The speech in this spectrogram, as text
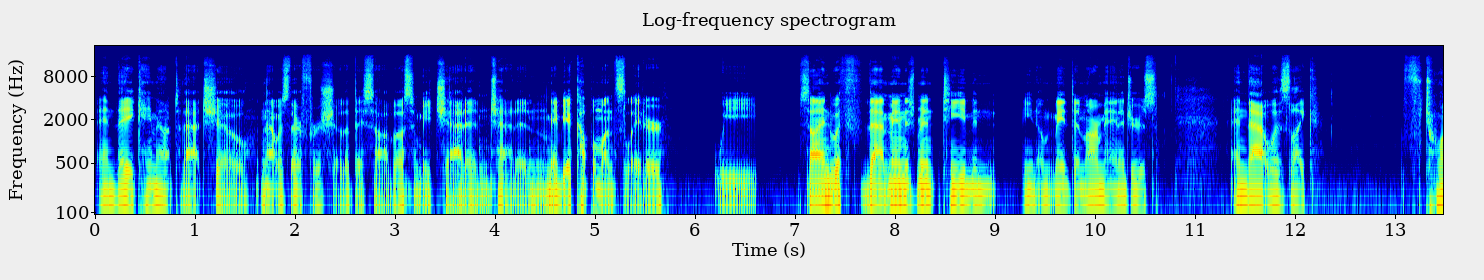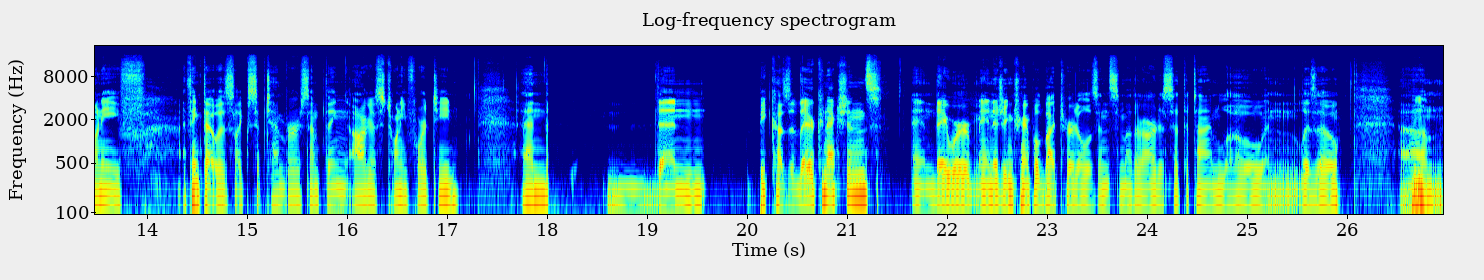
and they came out to that show, and that was their first show that they saw of us, and we chatted and chatted, and maybe a couple months later, we signed with that management team and you know made them our managers, and that was like 20 I think that was like September or something, August 2014. And then because of their connections and they were managing Trampled by Turtles and some other artists at the time, Low and Lizzo. Um,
